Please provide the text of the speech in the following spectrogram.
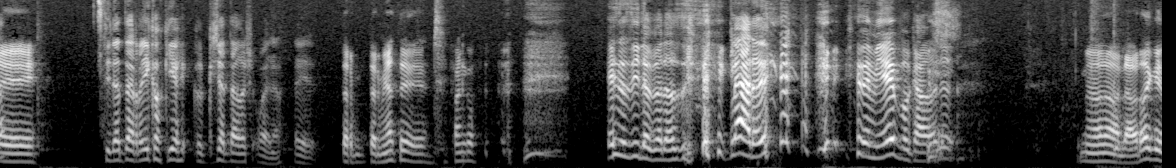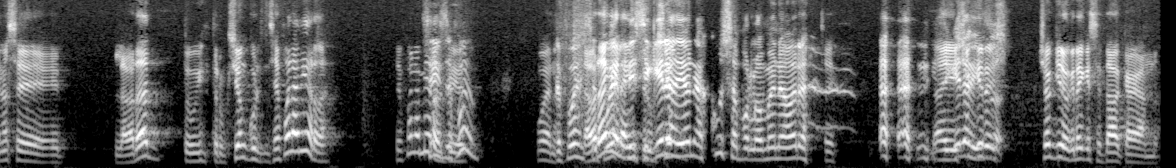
eh, Si no te reís, cosquilla te hago yo. Bueno, eh, ter- ¿terminaste, Franco? Eso sí lo conocí. claro, ¿eh? es de mi época, boludo. No, no, la verdad que no sé. La verdad, tu instrucción se fue a la mierda. Se fue a la mierda. Sí, se fue. Bueno, Se fue, la se verdad fue. que la Ni instrucción- siquiera dio una excusa, por lo menos ahora. Sí. Yo, quiero, yo quiero creer que se estaba cagando.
